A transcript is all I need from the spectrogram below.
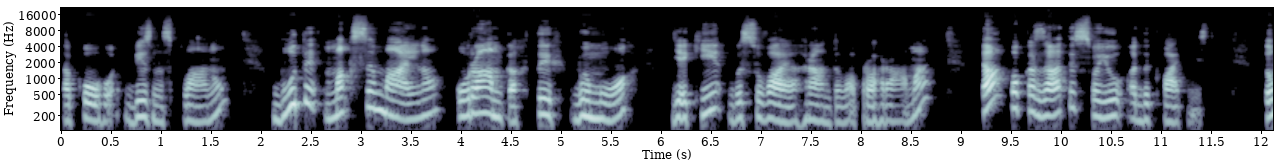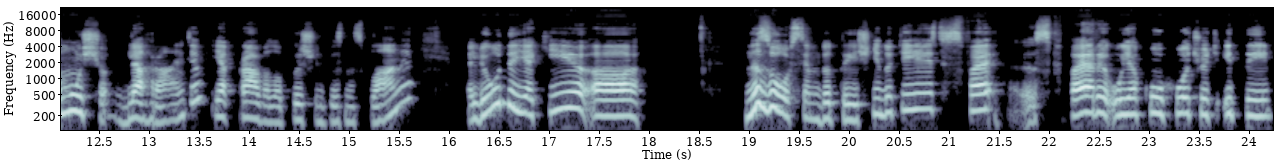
такого бізнес-плану бути максимально у рамках тих вимог, які висуває грантова програма, та показати свою адекватність. Тому що для грантів, як правило, пишуть бізнес-плани люди, які е, не зовсім дотичні до тієї сфери, у яку хочуть іти,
